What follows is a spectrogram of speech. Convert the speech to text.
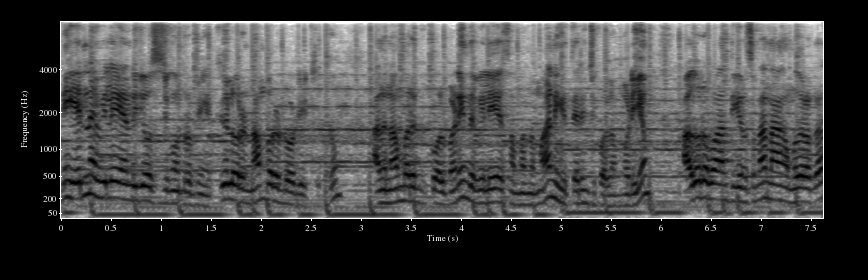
நீங்கள் என்ன விலை என்று யோசிச்சு கொண்டிருப்பீங்க? கீழே ஒரு நம்பர் ஓடிட்டு அந்த நம்பருக்கு கால் பண்ணி இந்த விலையை சம்மந்தமாக நீங்கள் தெரிஞ்சு கொள்ள முடியும். அதோட பார்த்தீங்கன்னு சொன்னால் நாங்கள் முதல்ல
